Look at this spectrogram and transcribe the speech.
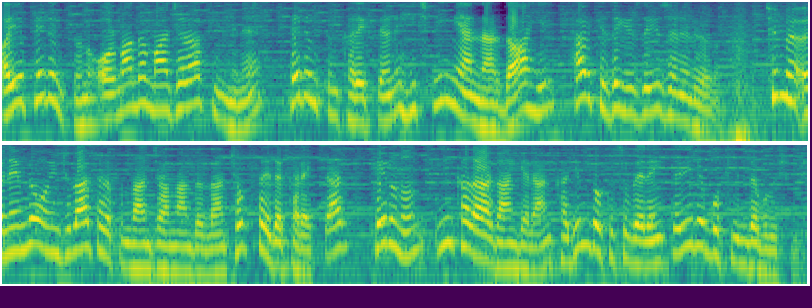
Ayı Paddington Ormanda Macera filmini Paddington karakterini hiç bilmeyenler dahil herkese %100 öneriyorum. Tümü önemli oyuncular tarafından canlandırılan çok sayıda karakter, Peru'nun İnkalardan gelen kadim dokusu ve renkleriyle bu filmde buluşmuş.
